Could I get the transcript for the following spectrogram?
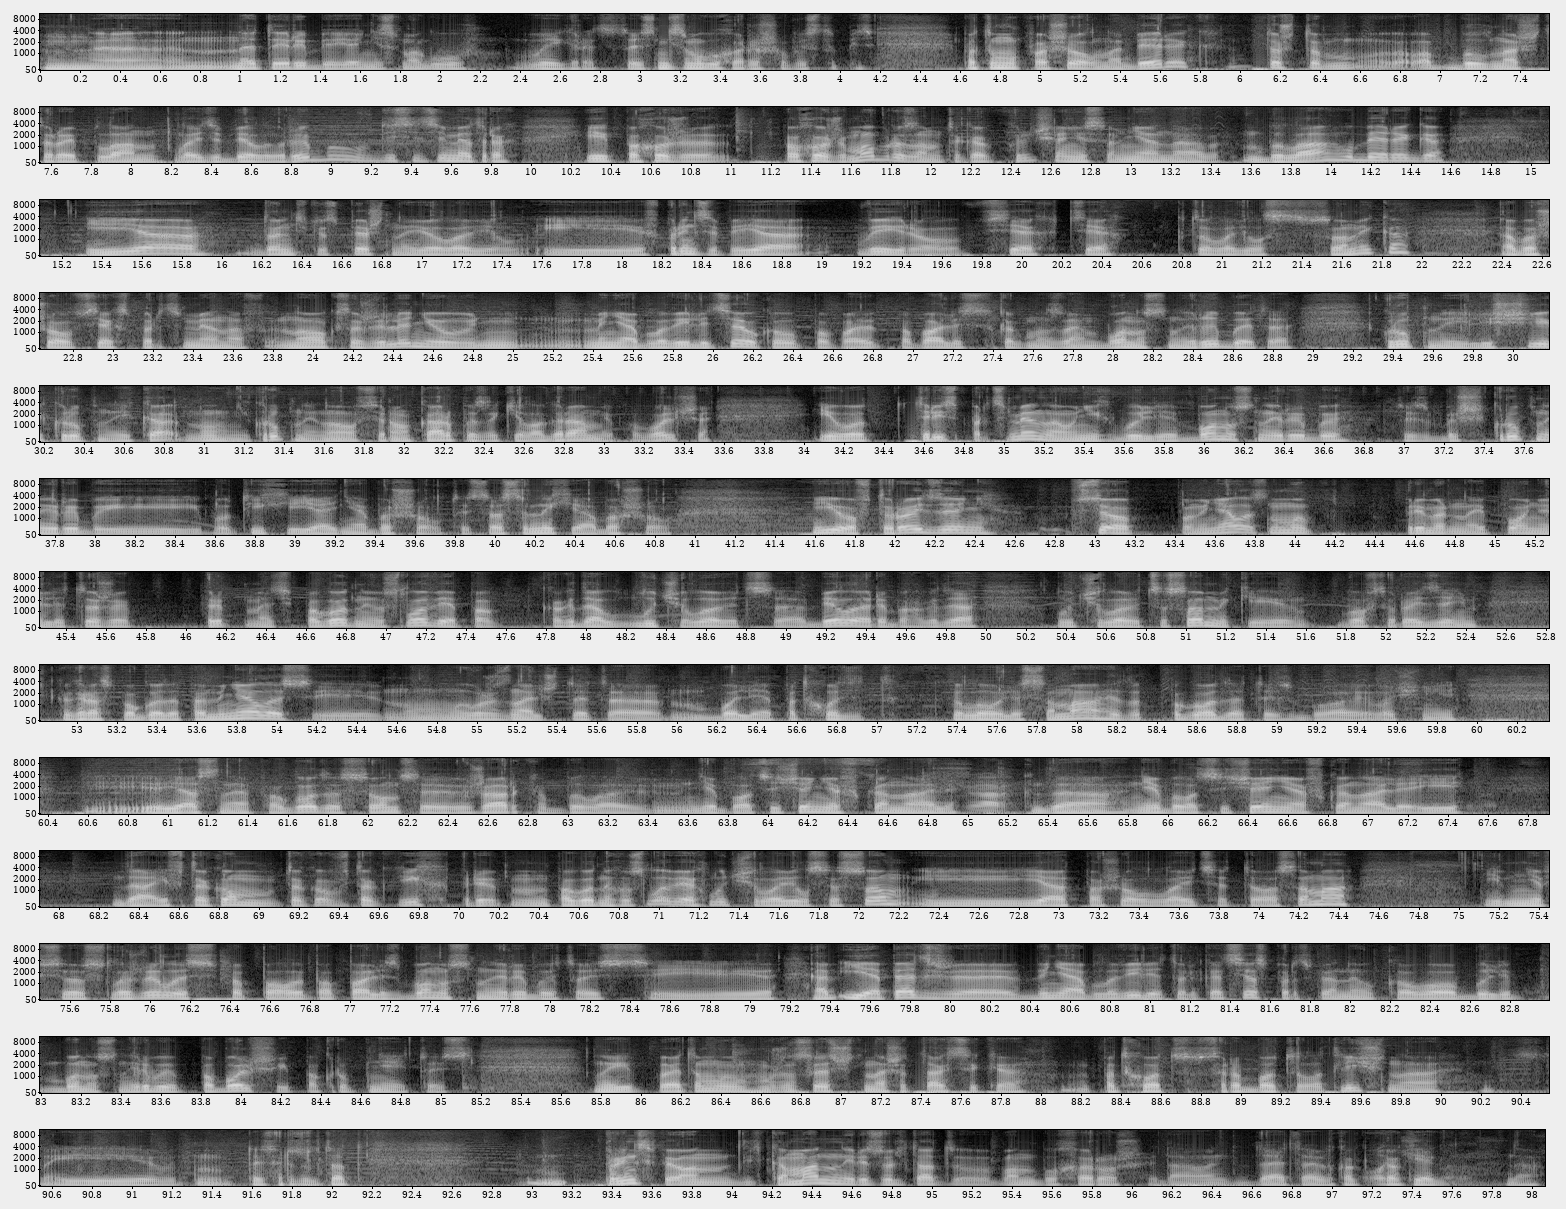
э, на этой рыбе я не смогу выиграть, то есть не смогу хорошо выступить. Потом пошел на берег, то, что м, был наш второй план ловить белую рыбу в 10 метрах, и похоже, похожим образом, так как крыша, несомненно, она была у берега, и я довольно-таки успешно ее ловил. И, в принципе, я выиграл всех тех, кто ловил сомика, обошел всех спортсменов, но, к сожалению, меня обловили те, у кого попа- попались, как мы называем, бонусные рыбы. Это крупные лещи, крупные, ну, не крупные, но все равно карпы за килограмм и побольше. И вот три спортсмена, у них были бонусные рыбы, то есть большие крупные рыбы, и вот их и я не обошел. То есть остальных я обошел. И во второй день все поменялось, но мы примерно и поняли тоже эти погодные условия, когда лучше ловится белая рыба, когда лучше ловится сомик, и во второй день как раз погода поменялась, и ну, мы уже знали, что это более подходит к ловле сама, эта погода, то есть была очень ясная погода, солнце, жарко было, не было течения в канале. Жарко. Да, не было течения в канале. И да, и в, таком, тако- в таких погодных условиях лучше ловился сом, и я пошел ловить этого сама. и мне все сложилось, попал, попались бонусные рыбы, то есть и, и опять же меня обловили только те спортсмены, у кого были бонусные рыбы побольше и покрупнее, то есть ну и поэтому можно сказать, что наша тактика, подход сработал отлично, и то есть результат в принципе, он командный результат, он был хороший, да, да это как, как я, да.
